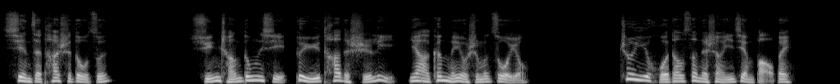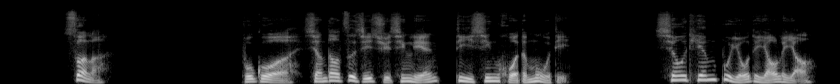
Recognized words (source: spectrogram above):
现在他是斗尊，寻常东西对于他的实力压根没有什么作用。这一火倒算得上一件宝贝。算了，不过想到自己取青莲地心火的目的，萧天不由得摇了摇，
